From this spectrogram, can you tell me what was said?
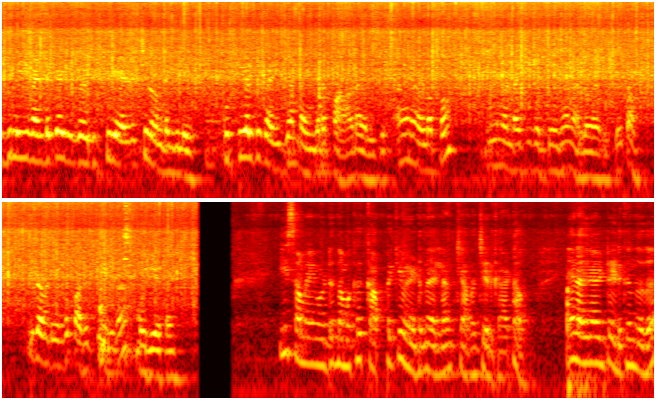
ഇതിൽ ഈ വെണ്ടയ്ക്കൊക്കെ ഒരിത്തിരി ഇഴച്ചിലുണ്ടെങ്കിലേ കുട്ടികൾക്ക് കഴിക്കാൻ ഭയങ്കര പാടായിരിക്കും. അങ്ങനെയുള്ളപ്പോൾ മീൻ ഉണ്ടാക്കി കൊടുത്തു കഴിഞ്ഞാൽ നല്ലതായിരിക്കും കേട്ടോ. ഇതവിടെ ഇവിടെ പതുക്കെ ഇരുന്ന് മുരിയട്ടെ. ഈ സമയം കൊണ്ട് നമുക്ക് കപ്പയ്ക്ക് വേണ്ടുന്നതെല്ലാം ചതച്ചെടുക്കാം കേട്ടോ. ഞാൻ അതിനായിട്ട് എടുക്കുന്നത്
